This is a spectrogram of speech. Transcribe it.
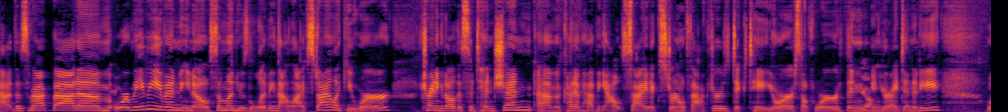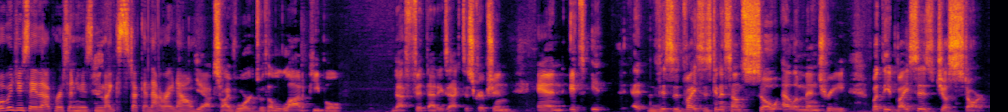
at this rock bottom, or maybe even, you know, someone who's living that lifestyle like you were, trying to get all this attention, um, kind of having outside external factors dictate your self worth and, yeah. and your identity. What would you say to that person who's like stuck in that right now? Yeah. So I've worked with a lot of people that fit that exact description. And it's, it, this advice is going to sound so elementary, but the advice is just start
